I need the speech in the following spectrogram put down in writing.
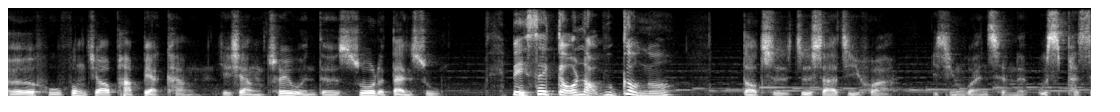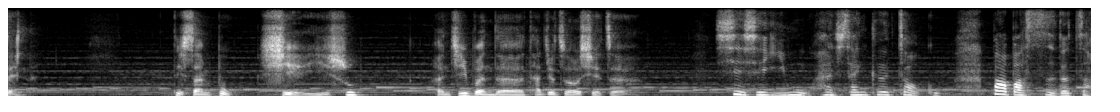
而胡凤娇怕变康，也向崔文德说了淡书。别再搞我脑部梗哦！到此，自杀计划已经完成了五十 percent 了。第三步，写遗书，很基本的，他就只有写着。谢谢姨母和三哥照顾，爸爸死得早，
